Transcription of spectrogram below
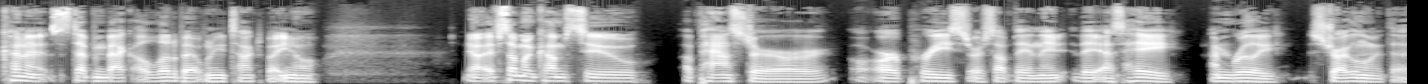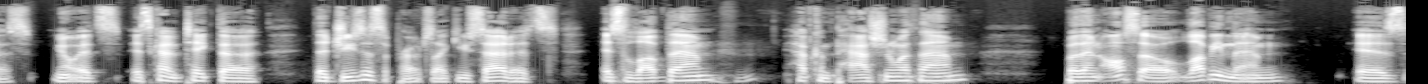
kind of stepping back a little bit when you talked about, you know, you know, if someone comes to a pastor or or a priest or something, and they they ask, "Hey, I'm really struggling with this," you know, it's it's kind of take the the Jesus approach, like you said. It's it's love them, mm-hmm have compassion with them, but then also loving them is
